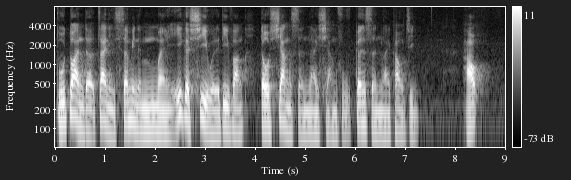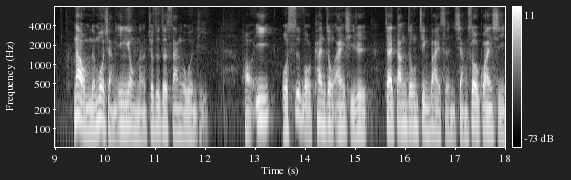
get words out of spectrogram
不断的在你生命的每一个细微的地方。都向神来降服，跟神来靠近。好，那我们的默想应用呢，就是这三个问题。好，一，我是否看重安息日，在当中敬拜神，享受关系，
